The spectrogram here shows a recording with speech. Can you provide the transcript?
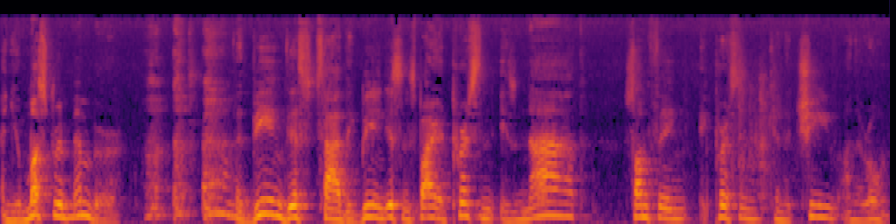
And you must remember that being this tzaddik, being this inspired person, is not something a person can achieve on their own.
